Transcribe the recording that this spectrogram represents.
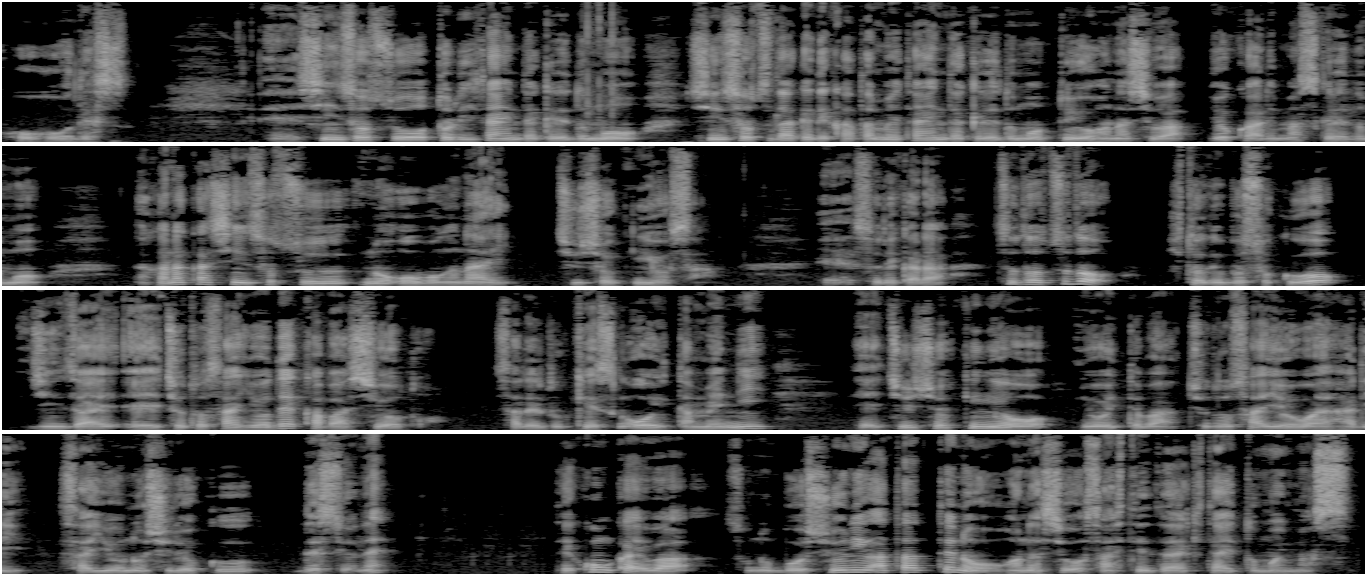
方法です。え新卒を取りたいんだけれども、新卒だけで固めたいんだけれどもというお話はよくありますけれども、なかなか新卒の応募がない中小企業さん、えそれから都度都度人手不足を人材、え中途採用でカバーしようとされるケースが多いために、え中小企業においては中途採用はやはり採用の主力ですよね。で今回はその募集にあたってのお話をさせていただきたいと思います。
